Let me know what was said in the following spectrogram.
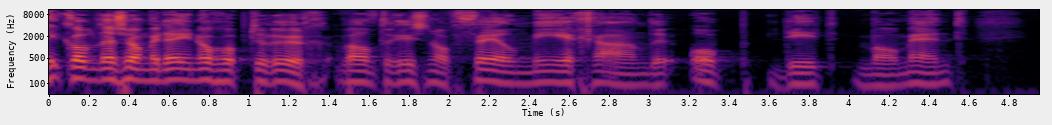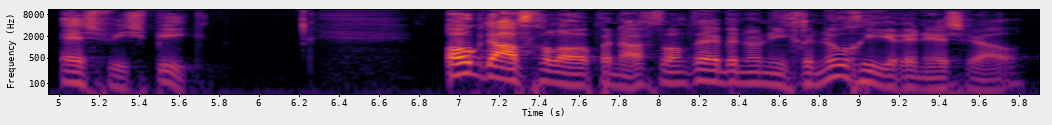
Ik kom daar zo meteen nog op terug, want er is nog veel meer gaande op dit moment, as we speak. Ook de afgelopen nacht, want we hebben nog niet genoeg hier in Israël,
